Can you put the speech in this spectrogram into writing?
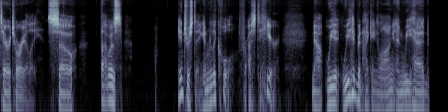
territorially. So that was interesting and really cool for us to hear. Now we we had been hiking along and we had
